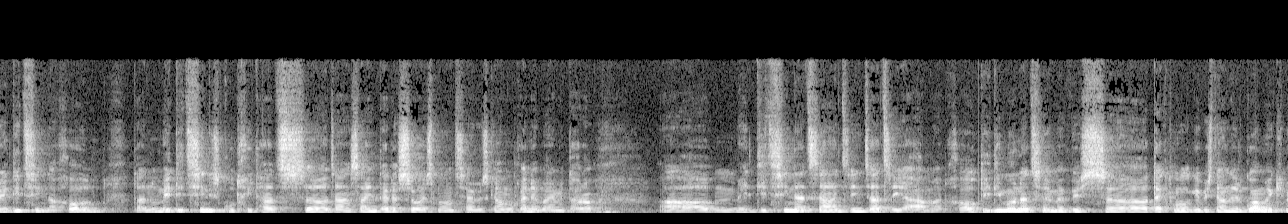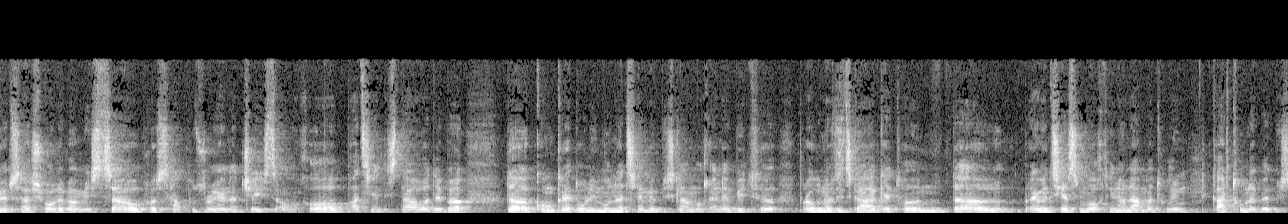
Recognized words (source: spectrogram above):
მედიცინა ხო? და ნუ მედიცინის კუთხითაც ძალიან საინტერესოა ეს მონაცემების გამოყენება იმიტომ რომ ა მედიცინაც ძალიან წინ წაწია ამან ხო? დიდი მონაცემების ტექნოლოგიების დანერგვა მექიმებს საშუალება მისცა უფრო საფუძვლიანად შეისწავლონ ხო? პაციენტის დაავადება და კონკრეტული მონაცემების გამოყენებით პროგნოზიც გააკეთონ და პრევენციას მოახდინონ ამა თუ იმ გართულებების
